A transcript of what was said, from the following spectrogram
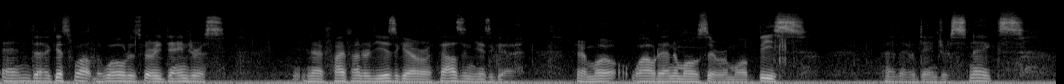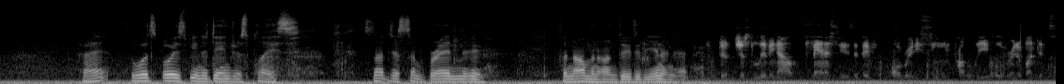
And uh, guess what? The world is very dangerous. You know, 500 years ago or 1,000 years ago, there are more wild animals, there were more beasts, uh, there were dangerous snakes. Right? The world's always been a dangerous place. It's not just some brand new phenomenon due to the internet. they're just living out fantasies that they've already seen, probably over in abundance,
